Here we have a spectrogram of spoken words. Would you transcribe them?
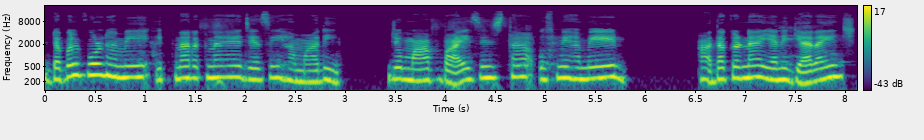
डबल फोल्ड हमें इतना रखना है जैसे हमारी जो माप बाईस इंच था, उसमें हमें आधा करना है, यानी ग्यारह इंच।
